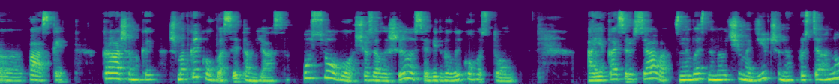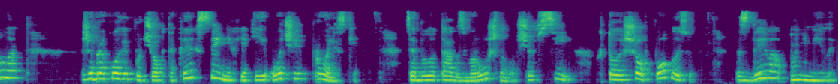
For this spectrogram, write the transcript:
е, паски, крашенки, шматки ковбаси та м'яса, усього, що залишилося від великого столу. А якась русява з небесними очима дівчина простягнула жебракові пучок таких синіх, як її очі, проліски. Це було так зворушливо, що всі, хто йшов поблизу, з дива оніміли.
